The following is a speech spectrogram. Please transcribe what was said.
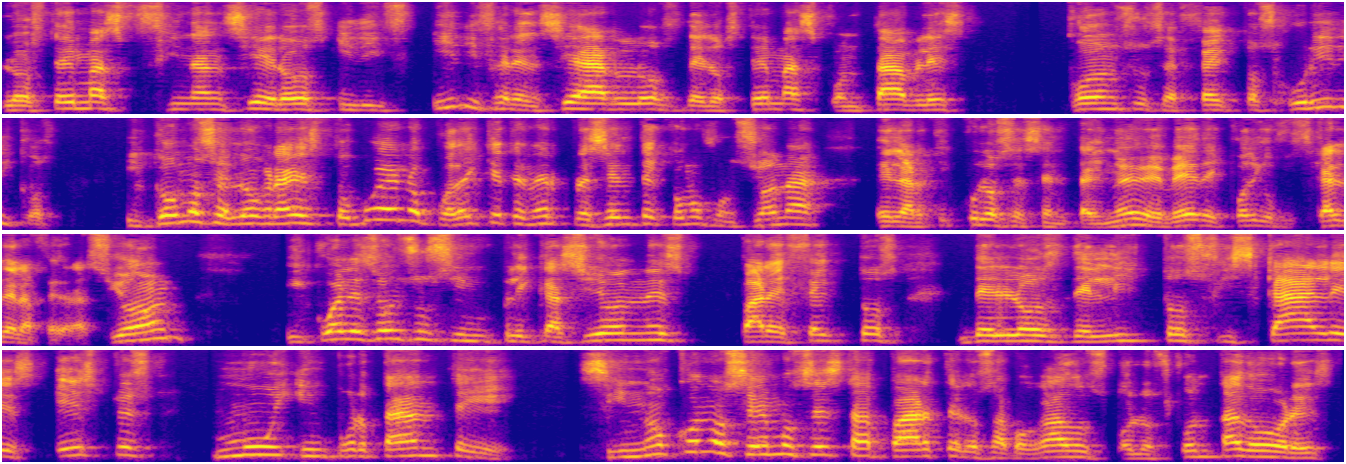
los temas financieros y, y diferenciarlos de los temas contables con sus efectos jurídicos. ¿Y cómo se logra esto? Bueno, pues hay que tener presente cómo funciona el artículo 69b del Código Fiscal de la Federación y cuáles son sus implicaciones para efectos de los delitos fiscales. Esto es muy importante. Si no conocemos esta parte, los abogados o los contadores,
